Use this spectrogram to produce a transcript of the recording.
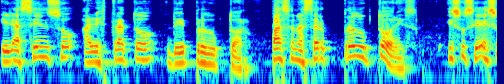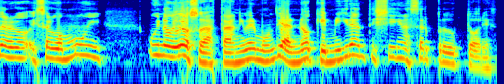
el ascenso al estrato de productor. Pasan a ser productores. Eso, se- eso es algo, es algo muy, muy novedoso hasta a nivel mundial, ¿no? Que migrantes lleguen a ser productores.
